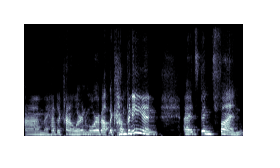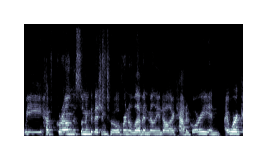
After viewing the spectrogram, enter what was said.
um, i had to kind of learn more about the company and uh, it's been fun. We have grown the swimming division to over an 11 million dollar category and i work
